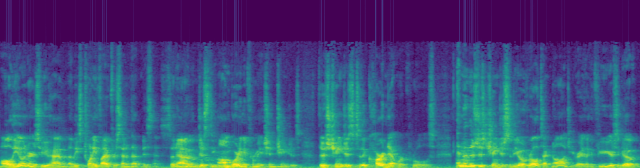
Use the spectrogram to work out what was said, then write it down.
all the owners who have at least 25% of that business. So now just the Mm. onboarding information changes. There's changes to the card network rules. And then there's just changes to the overall technology, right? Like a few years ago,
